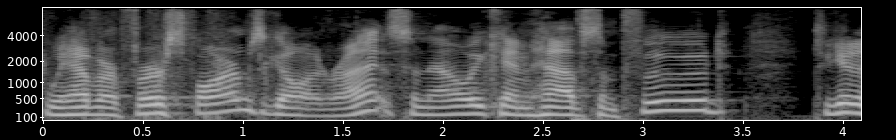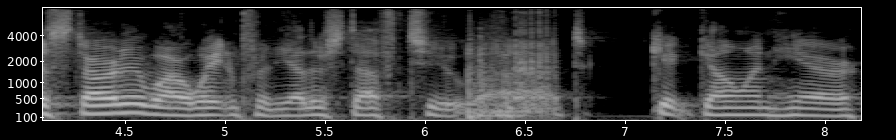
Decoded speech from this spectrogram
We have our first farms going, right? So now we can have some food to get us started while we're waiting for the other stuff to uh, to get going here.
